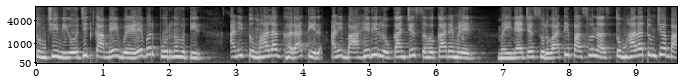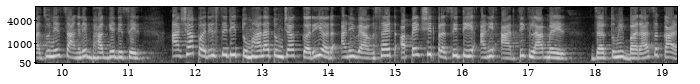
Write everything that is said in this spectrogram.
तुमची नियोजित कामे वेळेवर पूर्ण होतील. आणि तुम्हाला घरातील आणि बाहेरील लोकांचे सहकार्य मिळेल. महिन्याच्या सुरुवातीपासूनच तुम्हाला तुमच्या बाजूने चांगले भाग्य दिसेल. अशा परिस्थितीत तुम्हाला तुमच्या करिअर आणि व्यवसायात अपेक्षित प्रसिद्धी आणि आर्थिक लाभ मिळेल. जर तुम्ही बराच काळ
